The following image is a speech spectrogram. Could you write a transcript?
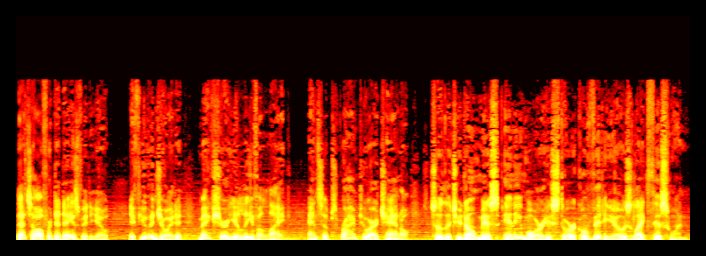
That's all for today's video. If you enjoyed it, make sure you leave a like and subscribe to our channel so that you don't miss any more historical videos like this one.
